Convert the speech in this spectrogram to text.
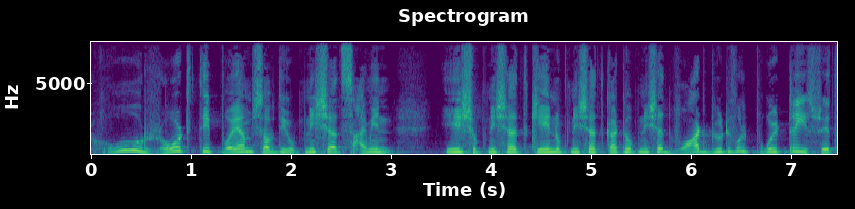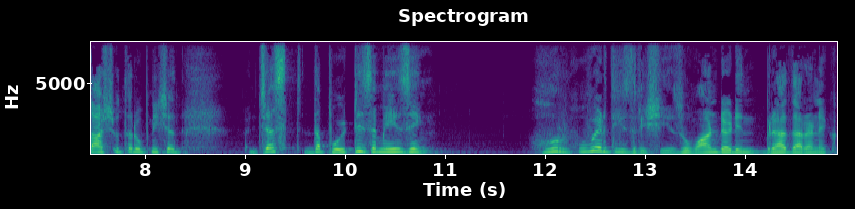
who wrote the poems of the Upanishads? I mean, Ish Upanishad, Ken Upanishad, Kat Upanishad, what beautiful poetry, Svetashvatar Upanishad. Just the poetry is amazing. Who, who were these rishis who wandered in Brihad Aranyak,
